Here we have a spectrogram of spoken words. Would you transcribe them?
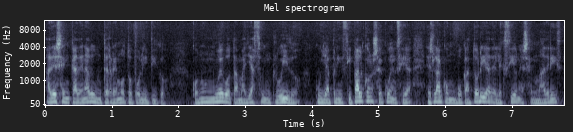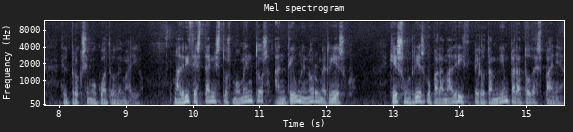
ha desencadenado un terremoto político, con un nuevo tamallazo incluido, cuya principal consecuencia es la convocatoria de elecciones en Madrid el próximo 4 de mayo. Madrid está en estos momentos ante un enorme riesgo, que es un riesgo para Madrid, pero también para toda España,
